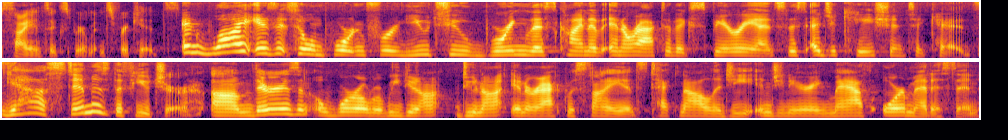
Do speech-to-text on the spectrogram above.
science experiments for kids. And why is it so important for you to bring this kind of interactive experience, this education to kids? Yeah, STEM is the future. Um, there isn't a world where we do not do not interact with science, technology, engineering, math, or medicine.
